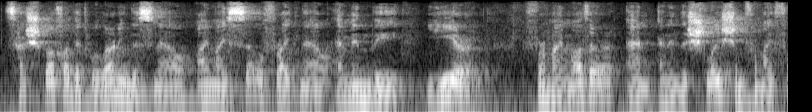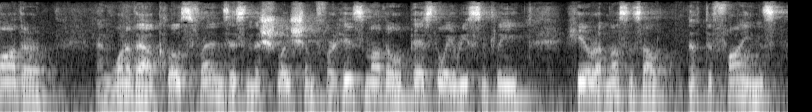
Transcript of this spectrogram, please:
It's that we're learning this now. I myself, right now, am in the year for my mother and, and in the shloshim for my father and one of our close friends is in the Shloshim for his mother who passed away recently. Here, Rab Nosson defines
